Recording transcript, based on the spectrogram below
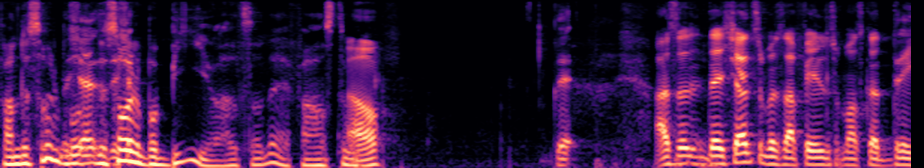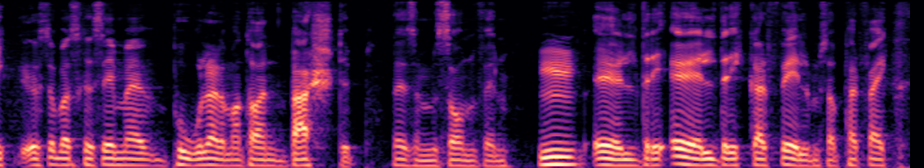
Fan, du såg, den på, du såg den på bio alltså? Det är fan stort. Ja. Det, Alltså det känns som en sån film som man ska dricka, som man ska se med polare när man tar en bärs typ. Det är som en sån film. Mm. Öldri öldrickarfilm, så perfekt.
